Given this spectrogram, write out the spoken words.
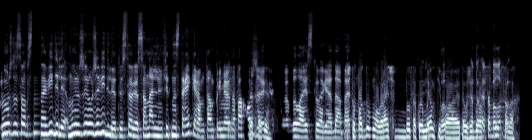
мы уже, собственно, видели, мы уже, уже видели эту историю с анальным фитнес-трекером, там примерно похожая была история, да, поэтому... Кто подумал, раньше был такой мем, типа, это уже это, было это в было...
